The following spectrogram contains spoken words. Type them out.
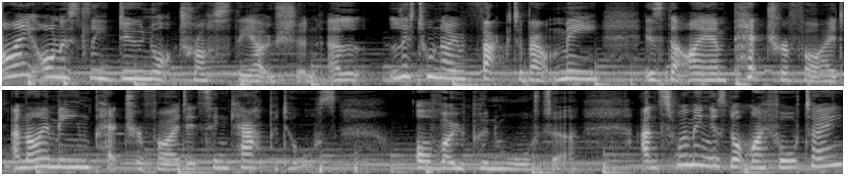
I honestly do not trust the ocean. A little known fact about me is that I am petrified, and I mean petrified, it's in capitals, of open water. And swimming is not my forte.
